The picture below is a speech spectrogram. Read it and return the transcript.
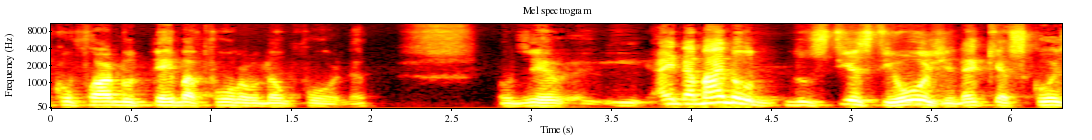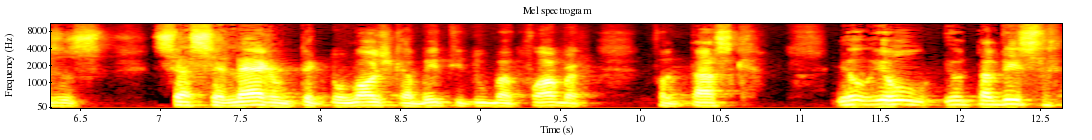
conforme o tema for ou não for. Né? Dizer, ainda mais no, nos dias de hoje, né, que as coisas se aceleram tecnologicamente de uma forma fantástica. Eu, eu, eu talvez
